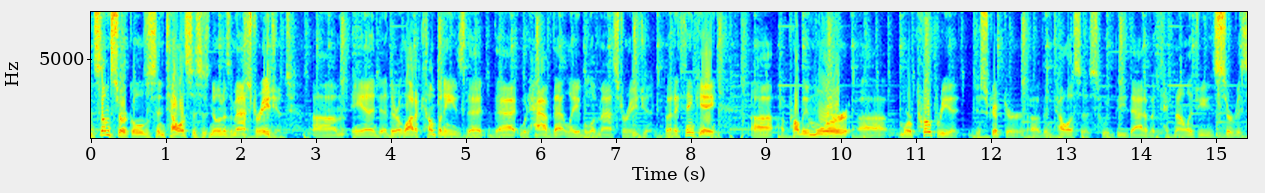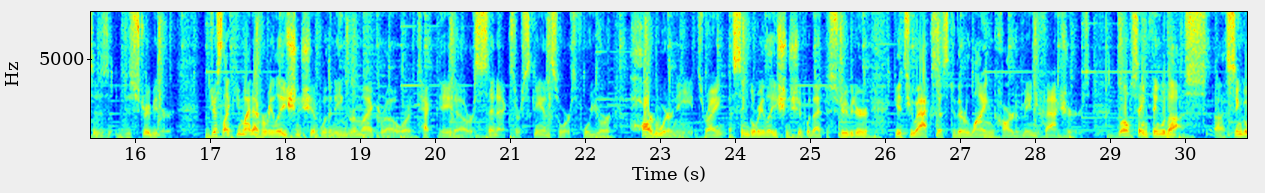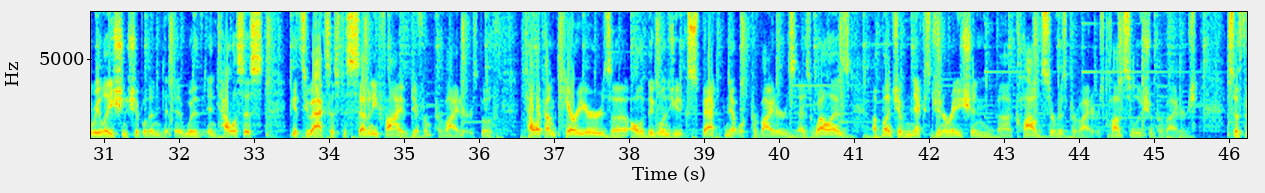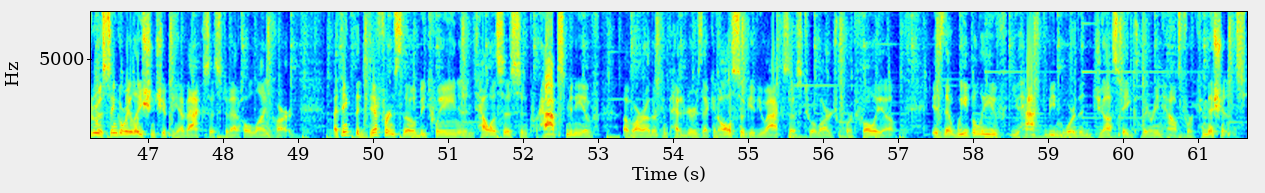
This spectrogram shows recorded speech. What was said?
In some circles, Intelisys is known as a master agent, um, and uh, there are a lot of companies that, that would have that label of master agent. But I think a, uh, probably a more, uh, more appropriate descriptor of Intelisys would be that of a technology services distributor. Just like you might have a relationship with an Ingram Micro or a Tech Data or Synnex or ScanSource for your hardware needs, right? A single relationship with that distributor gets you access to their line card of manufacturers. Well, same thing with us. A single relationship with, with Intelisys gets you access to 75 different providers, both telecom carriers, uh, all the big ones you'd expect, network providers, as well as a bunch of next generation uh, cloud service providers, cloud solution providers. So through a single relationship, you have access to that whole line card. I think the difference, though, between an Intelisys and perhaps many of, of our other competitors that can also give you access to a large portfolio is that we believe you have to be more than just a clearinghouse for commissions.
